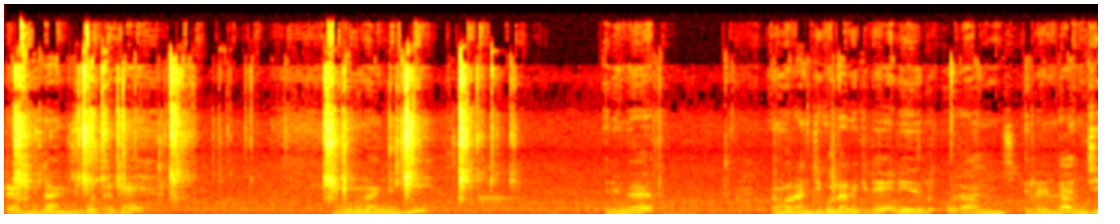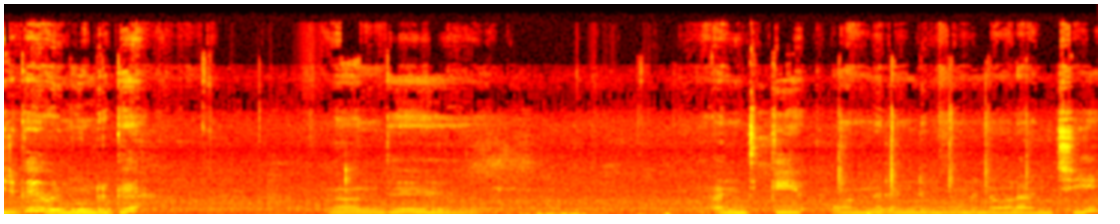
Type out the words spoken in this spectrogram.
ரெண்டு அஞ்சு போட்டிருக்கேன். மூணு அஞ்சு. இருங்க. நான் ஒரு அஞ்சுக்குள்ளே வைக்கிட்டேன் இனி ஒரு- ஒரு அஞ்சு ரெண்டு அஞ்சு இருக்குது ஒரு மூணு இருக்குது நான் வந்து அஞ்சுக்கு ஒன்று ரெண்டு மூணு நாலு அஞ்சு.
